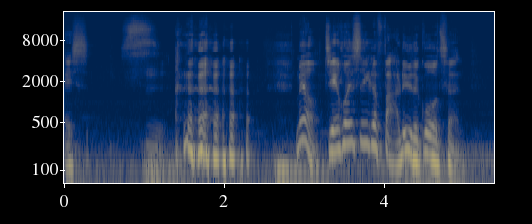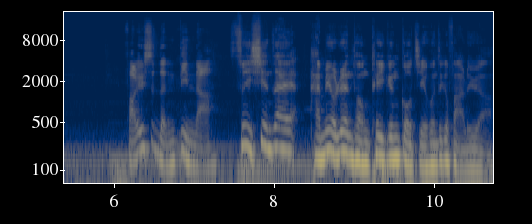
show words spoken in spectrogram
s，死，没有结婚是一个法律的过程，法律是人定的啊，所以现在还没有认同可以跟狗结婚这个法律啊。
